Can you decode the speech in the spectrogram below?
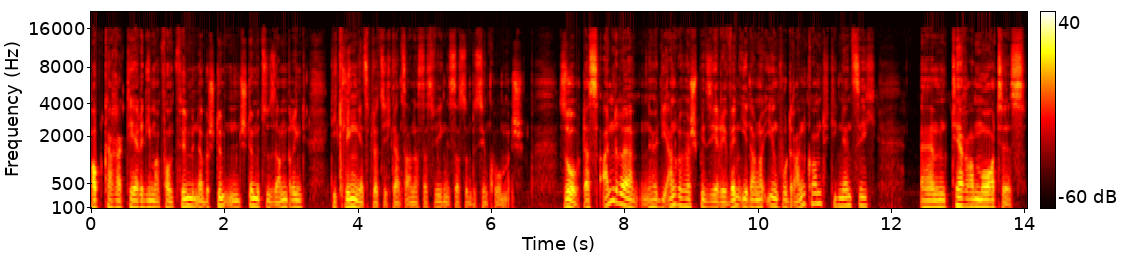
Hauptcharaktere, die man vom Film mit einer bestimmten Stimme zusammenbringt, die klingen jetzt plötzlich ganz anders, deswegen ist das so ein bisschen komisch. So, das andere, die andere Hörspielserie, wenn ihr da noch irgendwo drankommt, die nennt sich ähm, Terra Mortis.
